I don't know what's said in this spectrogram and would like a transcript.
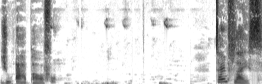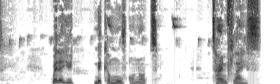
You are powerful. Time flies. Whether you make a move or not, Time flies.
